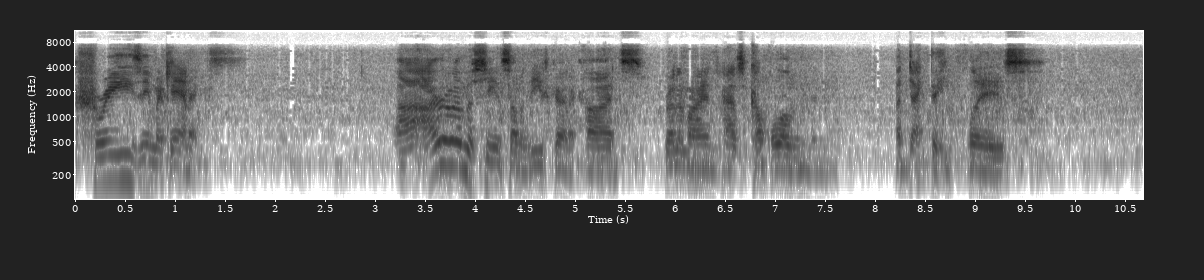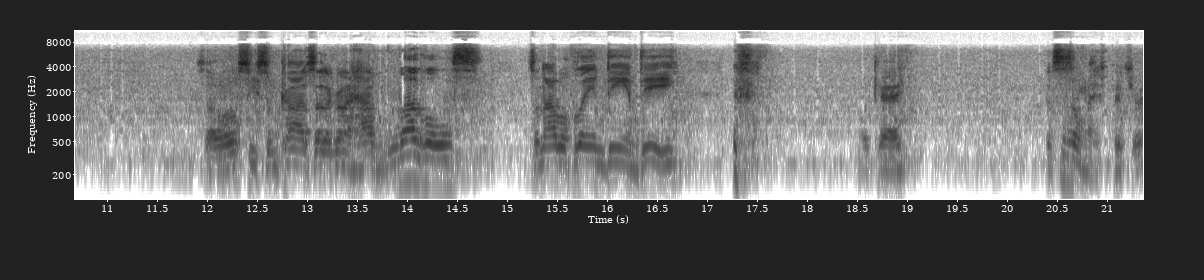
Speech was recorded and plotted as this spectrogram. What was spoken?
crazy mechanics. Uh, I remember seeing some of these kind of cards. A friend of mine has a couple of them in a deck that he plays. So we'll see some cards that are going to have levels. So now we're playing D&D. okay. This is a nice picture.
